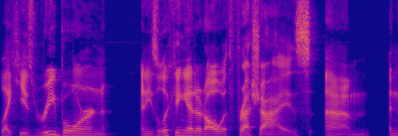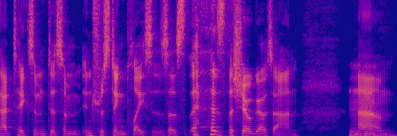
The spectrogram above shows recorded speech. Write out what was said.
like he's reborn and he's looking at it all with fresh eyes um and that takes him to some interesting places as as the show goes on Mhm. um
